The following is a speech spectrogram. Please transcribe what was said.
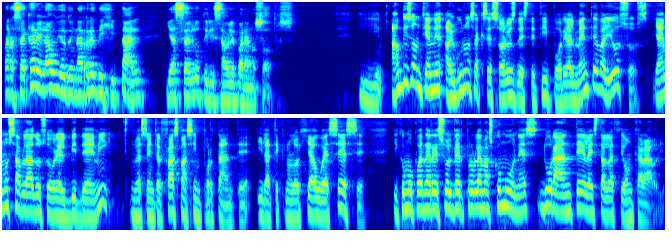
para sacar el audio de una red digital y hacerlo utilizable para nosotros. Y Audison tiene algunos accesorios de este tipo realmente valiosos. Ya hemos hablado sobre el BitDMI, nuestra interfaz más importante, y la tecnología USS, y cómo puede resolver problemas comunes durante la instalación Car Audio.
